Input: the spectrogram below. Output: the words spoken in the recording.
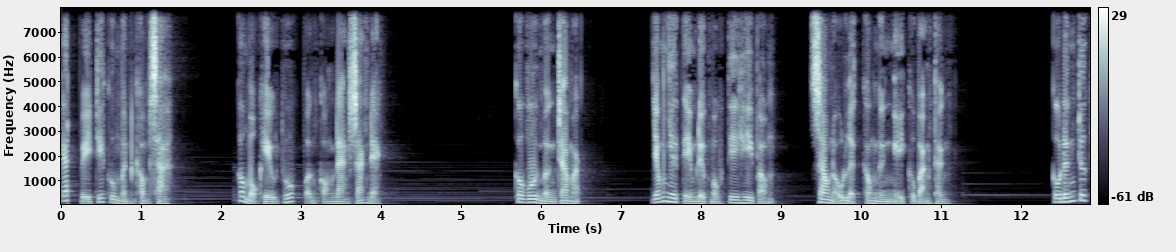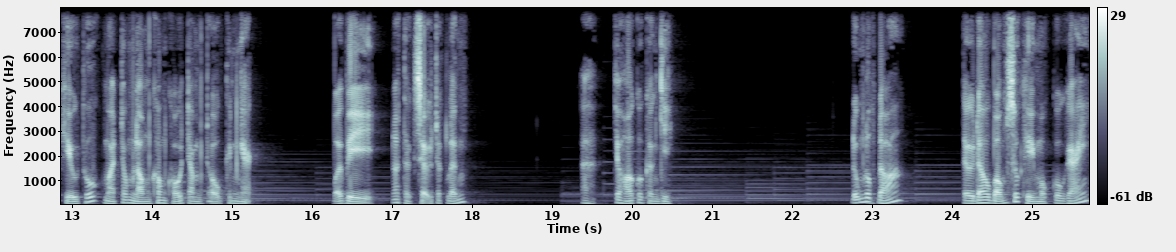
Cách vị trí của mình không xa, Có một hiệu thuốc vẫn còn đang sáng đèn. Cô vui mừng ra mặt, Giống như tìm được một tia hy vọng Sau nỗ lực không ngừng nghỉ của bản thân. Cô đứng trước hiệu thuốc mà trong lòng không khỏi trầm trồ kinh ngạc, Bởi vì nó thật sự rất lớn. À cho hỏi có cần gì? Đúng lúc đó, Từ đâu bỗng xuất hiện một cô gái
